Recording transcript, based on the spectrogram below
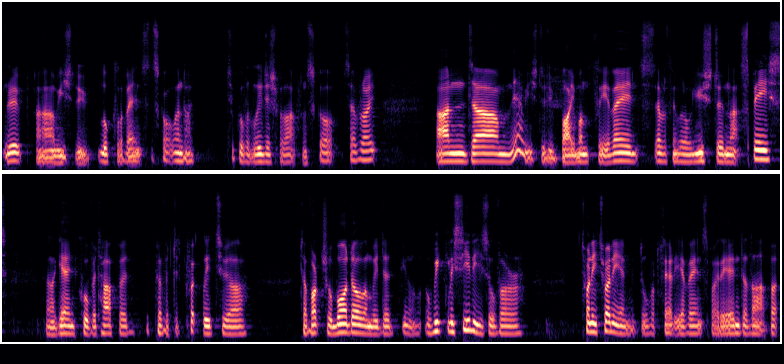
group. Uh, we used to do local events in Scotland. I took over the leadership of that from Scott Seivwright. And um, yeah, we used to do bi-monthly events, everything we're all used to in that space. And again, COVID happened. We pivoted quickly to a, to a virtual model and we did you know, a weekly series over 2020 and over 30 events by the end of that. But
